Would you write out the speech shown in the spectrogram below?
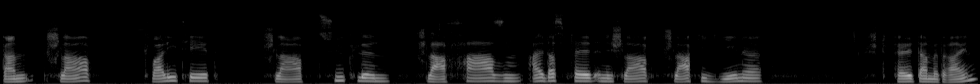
Dann Schlafqualität, Schlafzyklen, Schlafphasen, all das fällt in den Schlaf, Schlafhygiene fällt damit rein.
